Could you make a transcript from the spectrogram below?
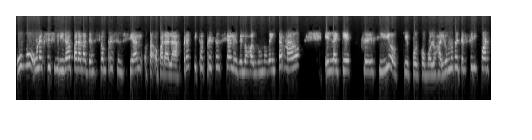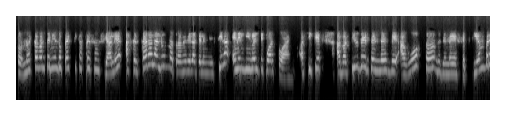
hubo una accesibilidad para la atención presencial, o sea, para las prácticas presenciales de los alumnos de internado, en la que se decidió que por como los alumnos de tercer y cuarto no estaban teniendo prácticas presenciales, acercar al alumno a través de la telemedicina en el nivel de cuarto año. Así que a partir del mes de agosto, desde el mes de septiembre,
